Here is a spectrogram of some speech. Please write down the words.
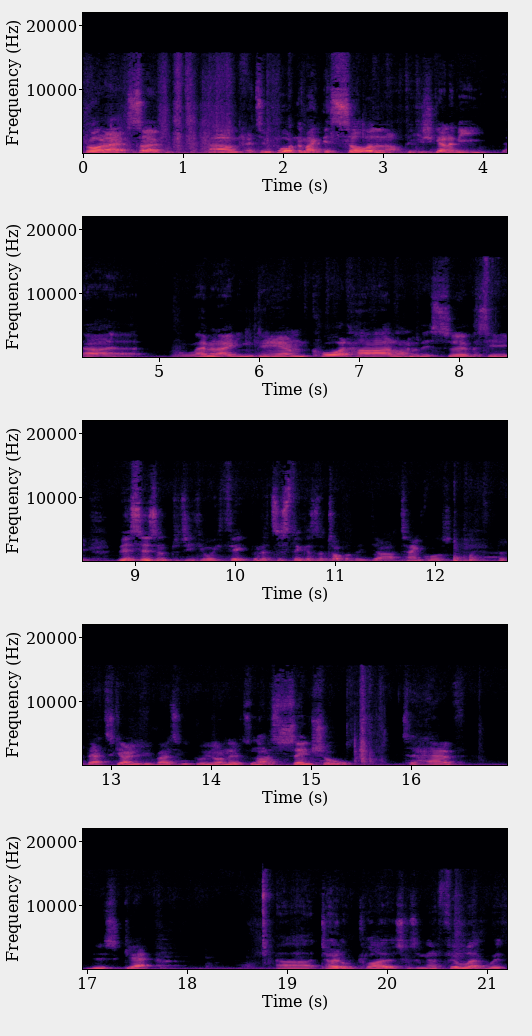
Right, so um, it's important to make this solid enough because you're going to be uh, laminating down quite hard onto this surface here. This isn't particularly thick, but it's as thick as the top of the uh, tank was. But that's going to be basically glued on there. It's not essential to have this gap uh, totally closed because I'm going to fill that with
